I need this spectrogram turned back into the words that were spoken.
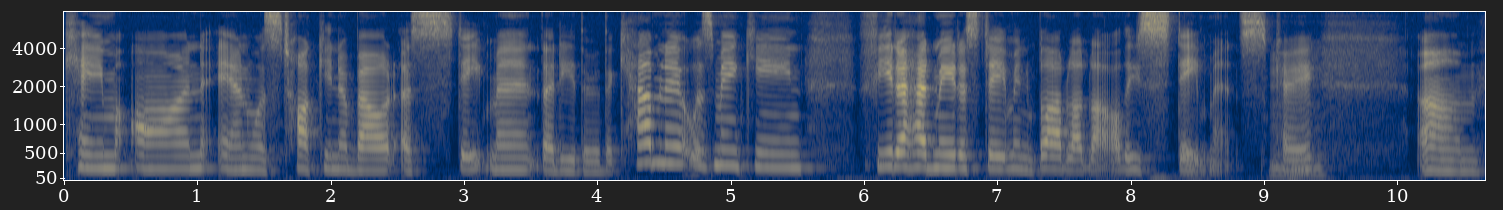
came on and was talking about a statement that either the cabinet was making, FIDA had made a statement, blah blah blah, all these statements. Okay, um,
